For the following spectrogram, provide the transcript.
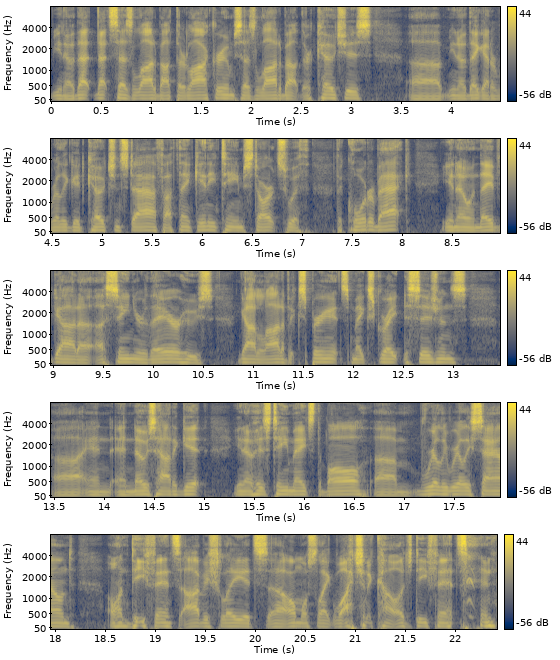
you know that that says a lot about their locker room, says a lot about their coaches. Uh, you know, they got a really good coaching staff. I think any team starts with the quarterback you know, and they've got a, a, senior there who's got a lot of experience, makes great decisions, uh, and and knows how to get you know his teammates the ball. Um, really, really sound on defense. Obviously, it's uh, almost like watching a college defense in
